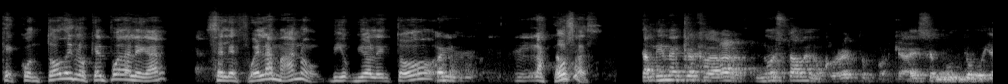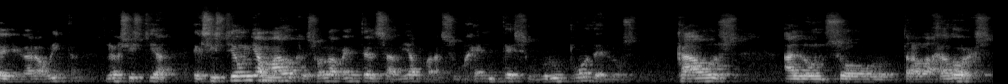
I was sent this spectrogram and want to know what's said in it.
que con todo y lo que él pueda alegar, se le fue la mano, violentó las cosas. También hay que aclarar, no estaba en lo correcto porque a ese punto voy a llegar ahorita no existía. Existía un llamado que solamente él sabía para su gente, su grupo de los caos Alonso trabajadores.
